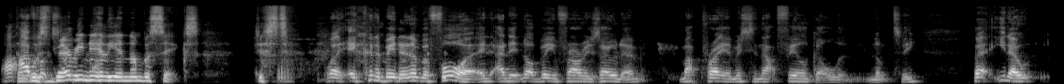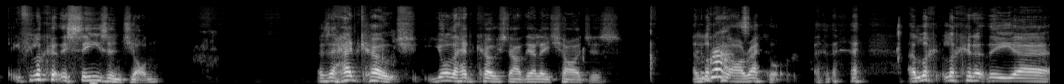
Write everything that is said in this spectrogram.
I, that I've was very nearly a number six just Well, it could have been a number four, and had it not been for Arizona, Matt Prater missing that field goal and numpty. But you know, if you look at this season, John, as a head coach, you're the head coach now of the LA Chargers, and looking at our record, and look looking at the uh,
